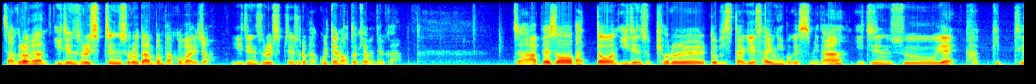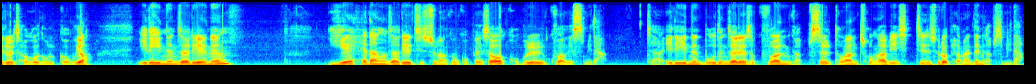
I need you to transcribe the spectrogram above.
자 그러면 이진수를 10진수로도 한번 바꿔봐야죠. 이진수를 10진수로 바꿀 때는 어떻게 하면 될까 요? 자, 앞에서 봤던 이진수 표를 또 비슷하게 사용해 보겠습니다. 이진수의 각 비트를 적어 놓을 거고요. 1이 있는 자리에는 2에 해당 자리의 지수만큼 곱해서 곱을 구하겠습니다. 자, 1이 있는 모든 자리에서 구한 값을 더한 총합이 10진수로 변환된 값입니다.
